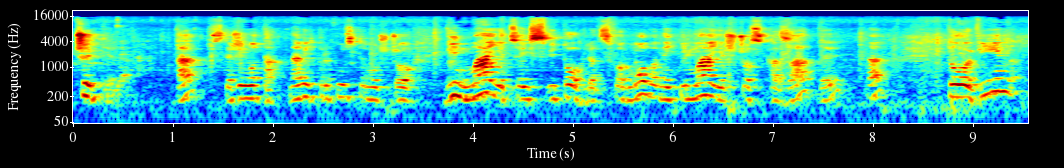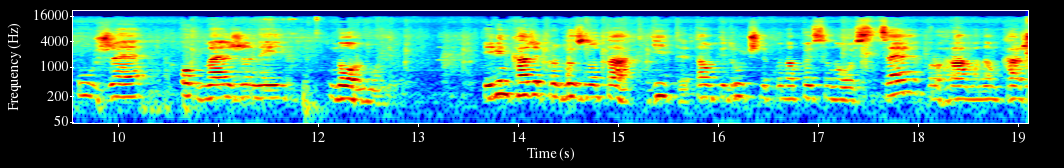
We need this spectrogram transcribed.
вчителя, так, скажімо так, навіть припустимо, що він має цей світогляд сформований і має що сказати, так, то він уже обмежений нормою. І він каже приблизно так: діти, там в підручнику написано ось це, програма нам каже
